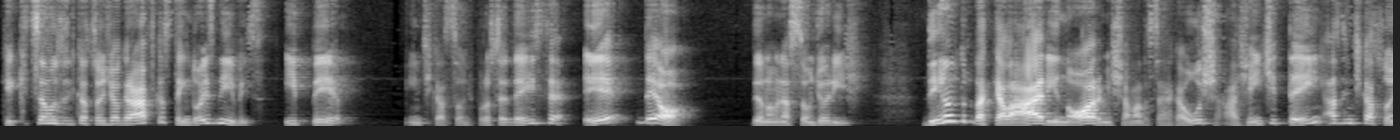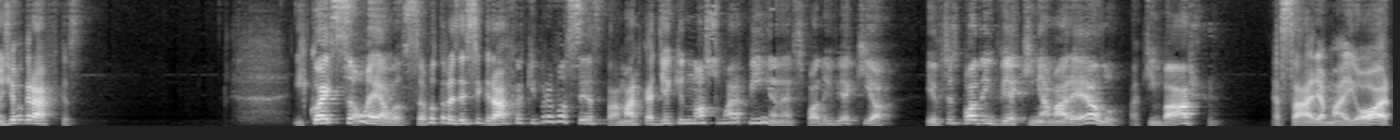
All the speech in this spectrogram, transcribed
que, que, são as indicações geográficas? Tem dois níveis: IP, indicação de procedência, e DO, denominação de origem. Dentro daquela área enorme chamada Serra Gaúcha, a gente tem as indicações geográficas. E quais são elas? Eu vou trazer esse gráfico aqui para vocês, tá? Marcadinho aqui no nosso mapinha, né? Vocês podem ver aqui, ó. E vocês podem ver aqui em amarelo, aqui embaixo, essa área maior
